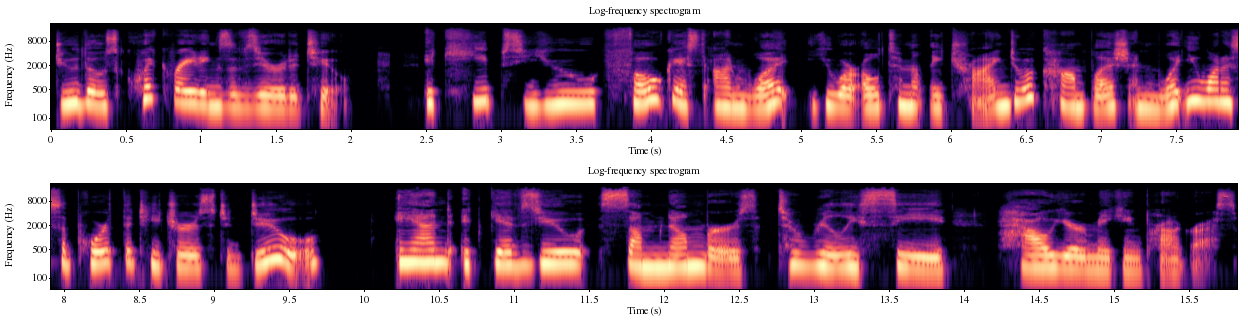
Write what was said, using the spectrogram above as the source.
do those quick ratings of zero to two. It keeps you focused on what you are ultimately trying to accomplish and what you want to support the teachers to do. And it gives you some numbers to really see how you're making progress.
